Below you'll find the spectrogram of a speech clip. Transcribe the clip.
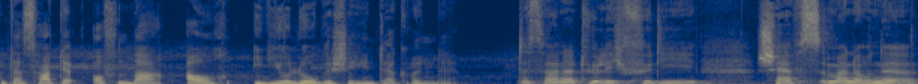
Und das hatte offenbar auch ideologische Hintergründe. Das war natürlich für die Chefs immer noch eine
